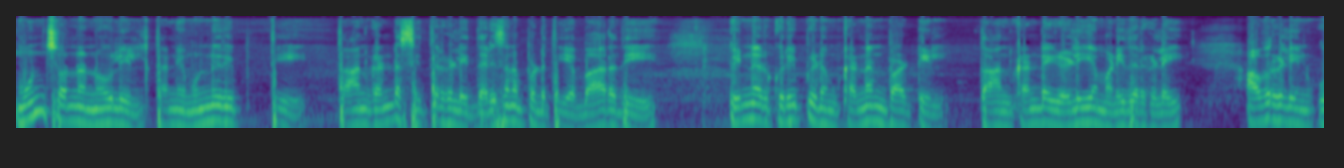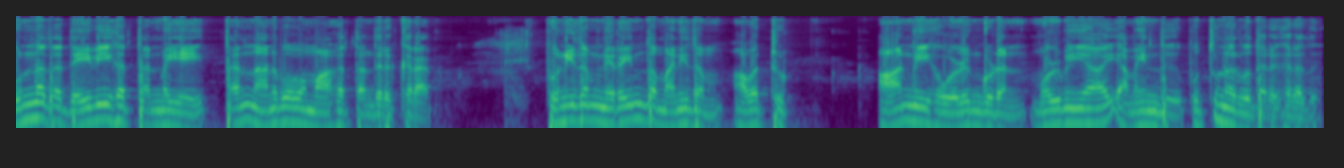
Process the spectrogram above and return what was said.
முன் சொன்ன நூலில் தன்னை முன்னிறுத்தி தான் கண்ட சித்தர்களை தரிசனப்படுத்திய பாரதி பின்னர் குறிப்பிடும் கண்ணன் பாட்டில் தான் கண்ட எளிய மனிதர்களை அவர்களின் உன்னத தெய்வீகத் தன்மையை தன் அனுபவமாக தந்திருக்கிறார். புனிதம் நிறைந்த மனிதம் அவற்று ஆன்மீக ஒழுங்குடன் முழுமையாய் அமைந்து புத்துணர்வு தருகிறது.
